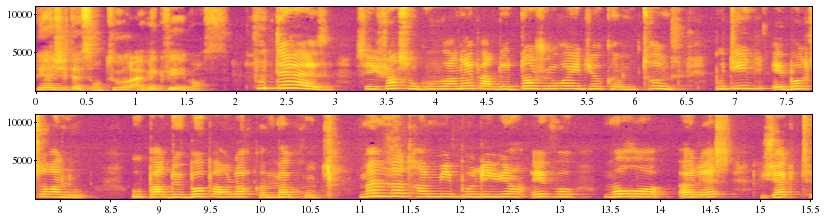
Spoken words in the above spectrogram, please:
réagit à son tour avec véhémence. Foutaise Ces gens sont gouvernés par de dangereux idiots comme Trump, Poutine et Bolsonaro, ou par de beaux parleurs comme Macron. Même notre ami bolivien Evo Morales jacte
